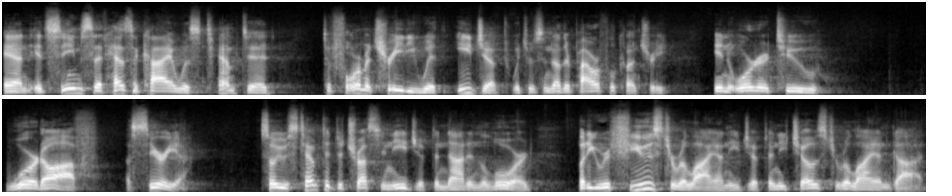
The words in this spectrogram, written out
And it seems that Hezekiah was tempted to form a treaty with Egypt, which was another powerful country, in order to ward off Assyria. So he was tempted to trust in Egypt and not in the Lord, but he refused to rely on Egypt and he chose to rely on God.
